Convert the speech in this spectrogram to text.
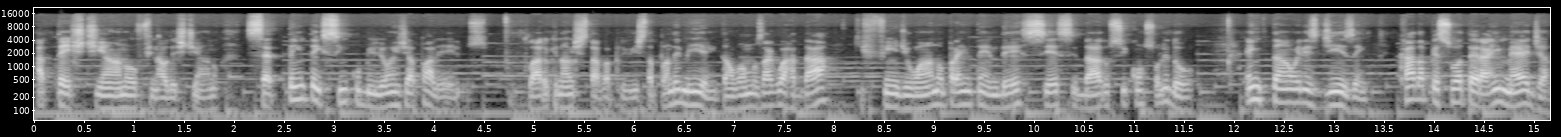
até este ano, ou final deste ano, 75 bilhões de aparelhos. Claro que não estava prevista a pandemia, então vamos aguardar que fim de um ano para entender se esse dado se consolidou. Então eles dizem, cada pessoa terá em média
